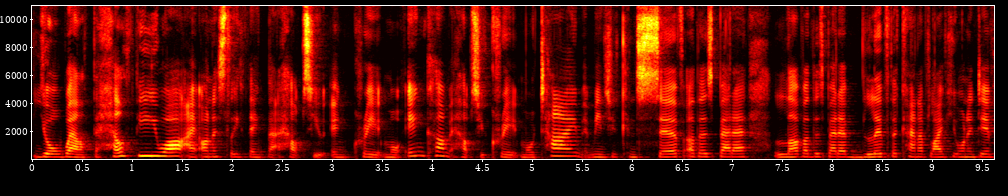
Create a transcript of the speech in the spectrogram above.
your wealth. The healthier you are, I honestly think that helps you in create more income. It helps you create more time. It means you can serve others better, love others better, live the kind of life you want to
